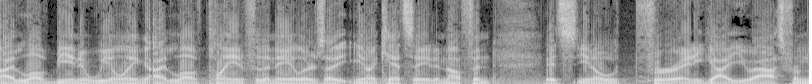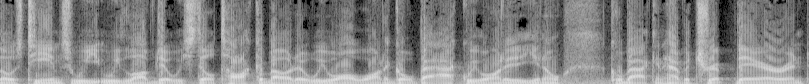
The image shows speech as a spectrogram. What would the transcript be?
I love being in Wheeling. I love playing for the Nailers. I you know I can't say it enough. And it's you know for any guy you ask from those teams, we, we loved it. We still talk about it. We all want to go back. We want to you know go back and have a trip there and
